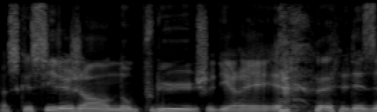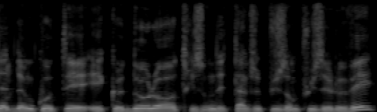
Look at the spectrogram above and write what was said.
Parce que si les gens n'ont plus, je dirais, les aides d'un côté et que de l'autre, ils ont des taxes de plus en plus élevées,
